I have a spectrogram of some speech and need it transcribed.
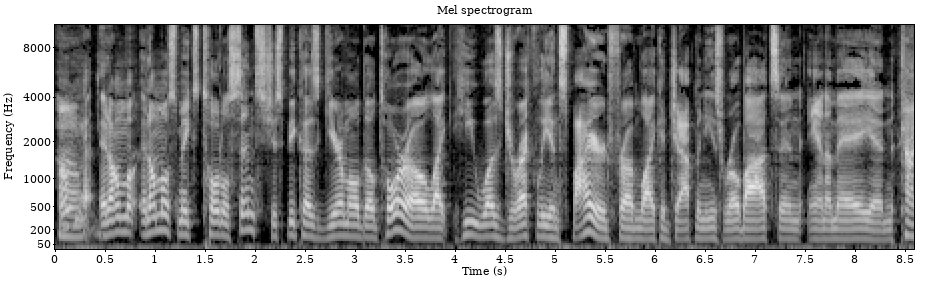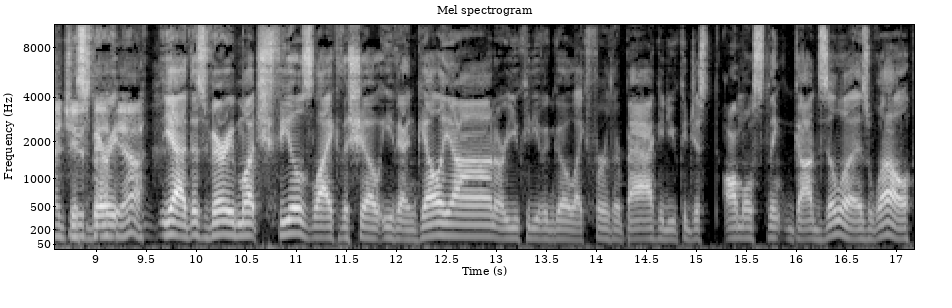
Oh, Um, yeah. It almost it almost makes total sense just because Guillermo del Toro, like he was directly inspired from like a Japanese robots and anime and Kaiju stuff, very, yeah. yeah. This very much feels like the show Evangelion, or you could even go like further back and you could just almost think Godzilla as well.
